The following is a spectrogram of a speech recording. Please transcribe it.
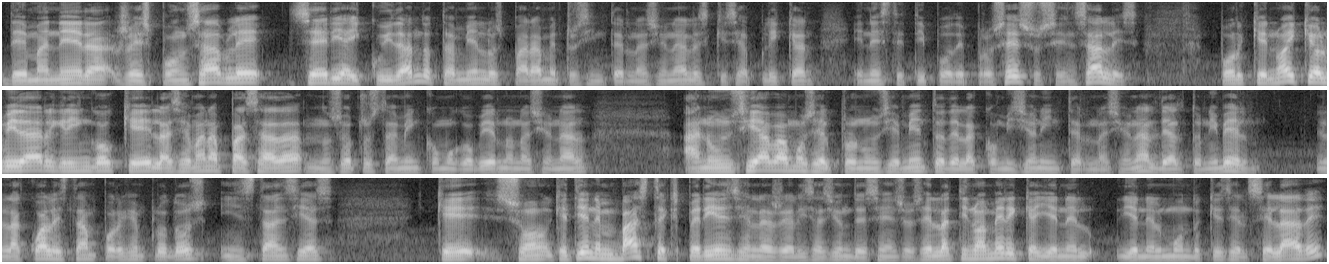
de manera responsable, seria y cuidando también los parámetros internacionales que se aplican en este tipo de procesos censales. Porque no hay que olvidar, gringo, que la semana pasada nosotros también como gobierno nacional anunciábamos el pronunciamiento de la Comisión Internacional de Alto Nivel, en la cual están, por ejemplo, dos instancias que, tienen vasta experiencia en la realización de censos en Latinoamérica y en el, y en el mundo, que es el CELADE,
